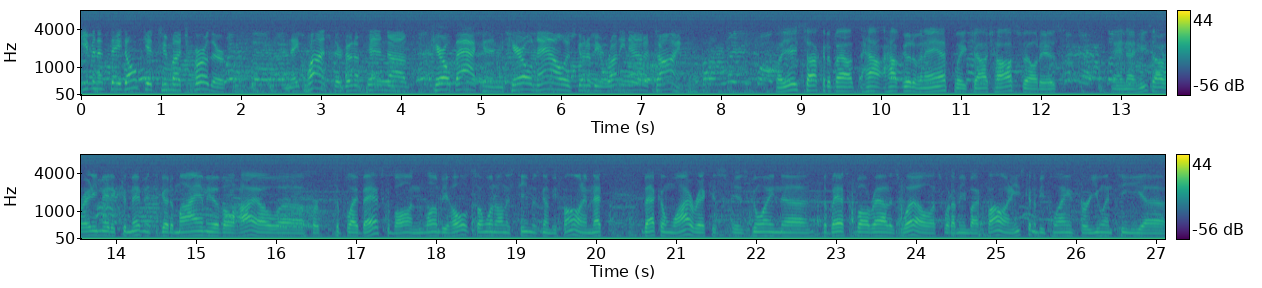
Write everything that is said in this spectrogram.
even if they don't get too much further, and they punt, they're going to pin uh, Carroll back, and Carroll now is going to be running out of time. Well, you're talking about how, how good of an athlete Josh Hosfeld is. And uh, he's already made a commitment to go to Miami of Ohio uh, for to play basketball. And lo and behold, someone on his team is going to be following him. That's Beckham Wyrick is, is going uh, the basketball route as well. That's what I mean by following. He's going to be playing for UNC, uh,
